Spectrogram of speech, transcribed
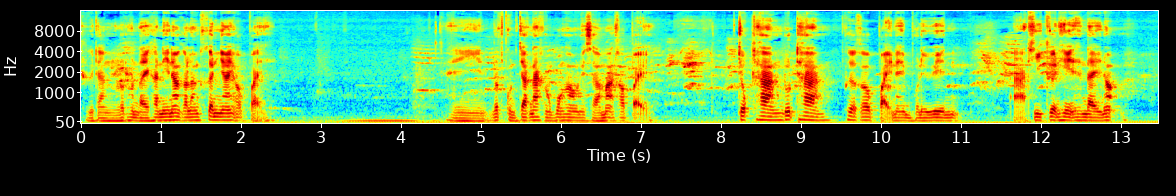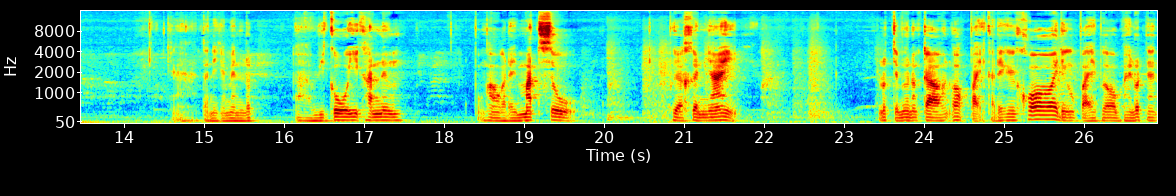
คือดังรถฮอนไดคันนี้เนาะกำลังเคลื่อนย้ายออกไป ให้รถขนจักรหนักของพวกเราเนี่ยสามารถเข้าไป จกทางรุดทางเพื่อเข้าไปในบริเวณที่เกิดเหตุทันใดเนาะ อ่าตอนนี้ก็เป็นรถวิโกอีกคันหนึ่งพวกเราก็ได้มัดโซ่เพื่อเคลื่อนย้ายรถจำนวนดังกล่าวนั้นออกไปก็ได้ค่อยๆดึงออกไป เพื่อเอาให้รถนั้น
